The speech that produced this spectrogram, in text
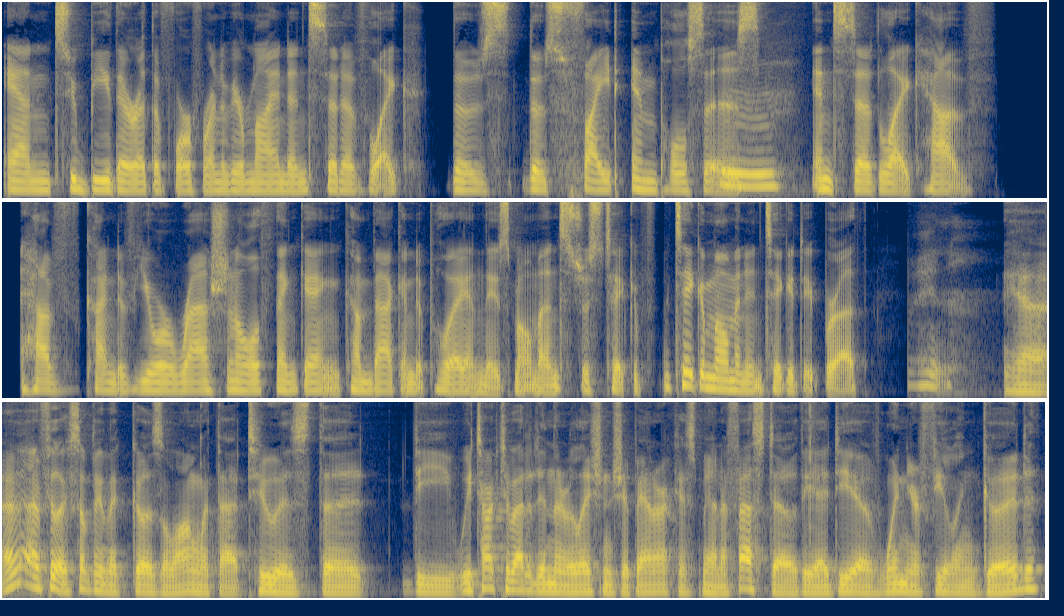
and to be there at the forefront of your mind instead of like those those fight impulses mm-hmm. instead like have have kind of your rational thinking come back into play in these moments just take a take a moment and take a deep breath Right. Yeah, I, I feel like something that goes along with that too is the the we talked about it in the relationship anarchist manifesto. The idea of when you're feeling good,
